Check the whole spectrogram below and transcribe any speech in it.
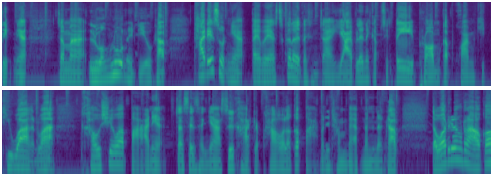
สิทธิ์เนี่ยจะมาล้วงลูกในดีลครับ ท้ายที่สุดเนี่ยเตเวสก็เลยตัดสินใจย้ายไปเล่นให้กับซิตี้พร้อมกับความคิดที่ว่ากันว่า เขาเชื่อว่าป๋าเนี่ยจะเซ็นสัญญาซื้อขาดกับเขา แล้วก็ป๋าไม่ได้ทำแบบนั้นนะครับ แต่ว่าเรื่องราวก็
